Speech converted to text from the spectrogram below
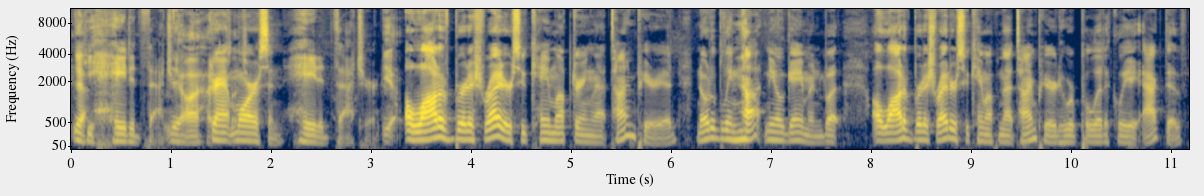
Yeah. He hated Thatcher. Yeah, I hate Grant Thatcher. Morrison hated Thatcher. Yeah. A lot of British writers who came up during that time period, notably not Neil Gaiman, but a lot of British writers who came up in that time period who were politically active.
